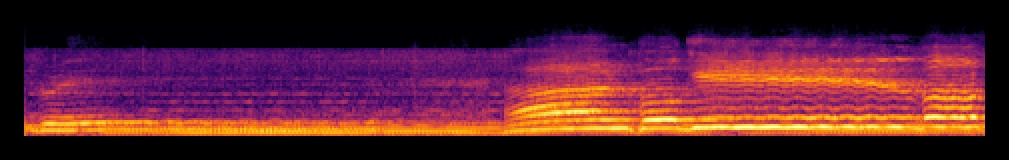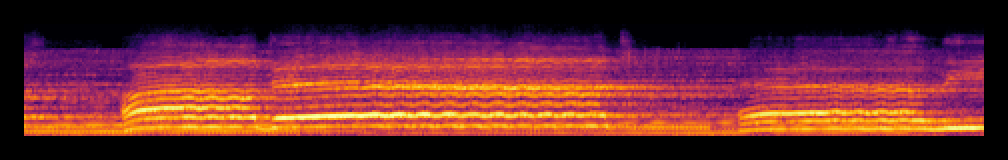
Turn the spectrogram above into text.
bread and forgive us our debt as we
